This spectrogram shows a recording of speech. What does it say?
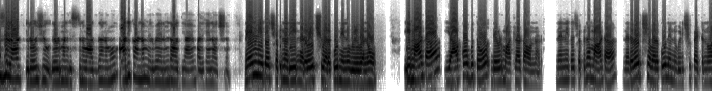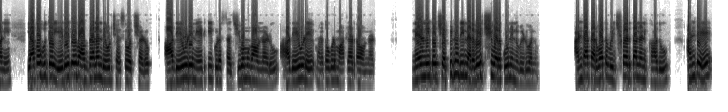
ప్రైజ్ లాడ్ ఈ రోజు దేవుడు మనకి ఇస్తున్న వాగ్దానము ఆది కాండం ఇరవై ఎనిమిదో అధ్యాయం పదిహేను వచ్చిన నేను నీతో చెప్పినది నెరవేర్చి వరకు నిన్ను విడువను. ఈ మాట యాకోబుతో దేవుడు మాట్లాడుతా ఉన్నాడు. నేను నీతో చెప్పిన మాట నెరవేర్చే వరకు నిన్ను విడిచిపెట్టను అని యాకోబుతో ఏదైతే వాగ్దానం దేవుడు చేస్తూ వచ్చాడో ఆ దేవుడే నేటికి కూడా సజీవముగా ఉన్నాడు. ఆ దేవుడే మనతో కూడా మాట్లాడుతా ఉన్నాడు. నేను నీతో చెప్పినది నెరవేర్చే వరకు నిన్ను విడువను. అంటే ఆ తర్వాత విడిచిపెడతానని కాదు అంటే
